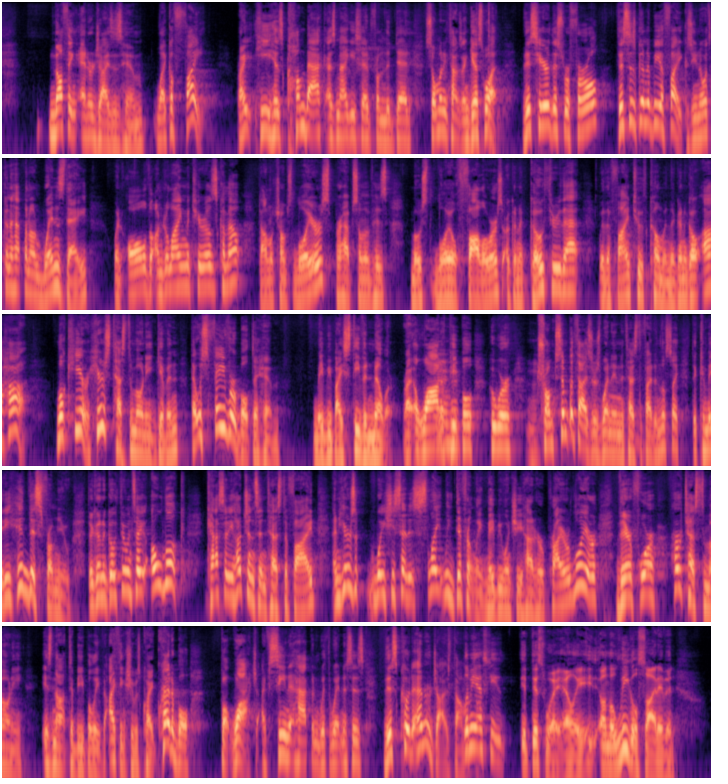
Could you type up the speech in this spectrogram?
nothing energizes him like a fight, right? He has come back, as Maggie said, from the dead so many times. And guess what? This here, this referral, this is going to be a fight because you know what's going to happen on Wednesday when all the underlying materials come out? Donald Trump's lawyers, perhaps some of his most loyal followers, are going to go through that with a fine tooth comb and they're going to go, aha, look here, here's testimony given that was favorable to him maybe by Stephen Miller, right? A lot mm-hmm. of people who were mm-hmm. Trump sympathizers went in and testified, and they'll say, the committee hid this from you. They're going to go through and say, oh, look, Cassidy Hutchinson testified, and here's a way she said it slightly differently, maybe when she had her prior lawyer, therefore her testimony is not to be believed. I think she was quite credible, but watch, I've seen it happen with witnesses. This could energize Donald Let me Trump. ask you it this way, Elie. On the legal side of it,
